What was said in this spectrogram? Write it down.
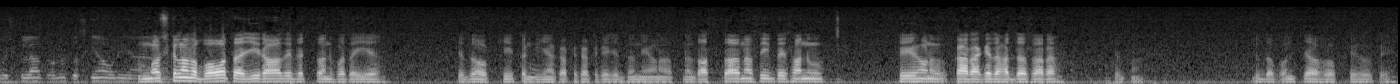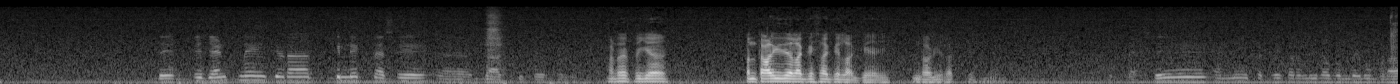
ਮੁਸ਼ਕਲਾਂ ਤੁਹਾਨੂੰ ਦੱਸੀਆਂ ਹੋਣੀਆਂ। ਮੁਸ਼ਕਲਾਂ ਤਾਂ ਬਹੁਤ ਆ ਜੀ ਰਾਹ ਦੇ ਵਿੱਚ ਤੁਹਾਨੂੰ ਪਤਾ ਹੀ ਆ। ਜਦੋਂ ਔਖੀ ਤੰਗੀਆਂ ਕੱਟ ਕੱਟ ਕੇ ਜਦੋਂ ਨਿਆਣਾ ਆਪਣਾ ਦੱਸਦਾ ਨਾ ਸੀ ਵੀ ਸਾਨੂੰ ਫੇ ਹੁਣ ਘਰ ਆ ਕੇ ਦੱਸਦਾ ਸਾਰਾ। ਜਦੋਂ ਜਦੋਂ ਪਹੁੰਚਾ ਹੋ ਕੇ ਹੋ ਕੇ। ਤੇ ਏਜੰਟ ਨੇ ਜਿਹੜਾ ਕਿੰਨੇ ਕੁ ਪੈਸੇ ਚਾਰਜ ਕੀਤੇ ਤੁਹਾਨੂੰ? ਸਾਡਾ ਰੁਪਈਆ 45 ਦੇ ਲਾਗੇ ਸਾਗੇ ਲੱਗ ਗਿਆ ਜੀ 45 ਲੱਖ ਪੈਸੇ ਇੰਨੇ ਇਕੱਠੇ ਕਰਨ ਲਈ ਤਾਂ ਬੰਦੇ ਨੂੰ ਬੜਾ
